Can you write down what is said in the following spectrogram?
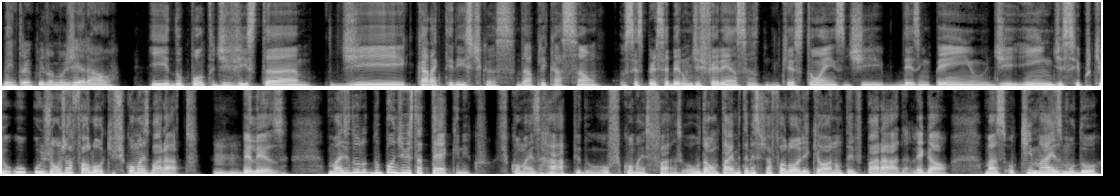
bem tranquilo no geral. E do ponto de vista de características da aplicação, vocês perceberam diferenças em questões de desempenho, de índice? Porque o, o João já falou que ficou mais barato. Uhum. Beleza. Mas do, do ponto de vista técnico, ficou mais rápido ou ficou mais fácil? O downtime também você já falou ali que ó, não teve parada, legal. Mas o que mais mudou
